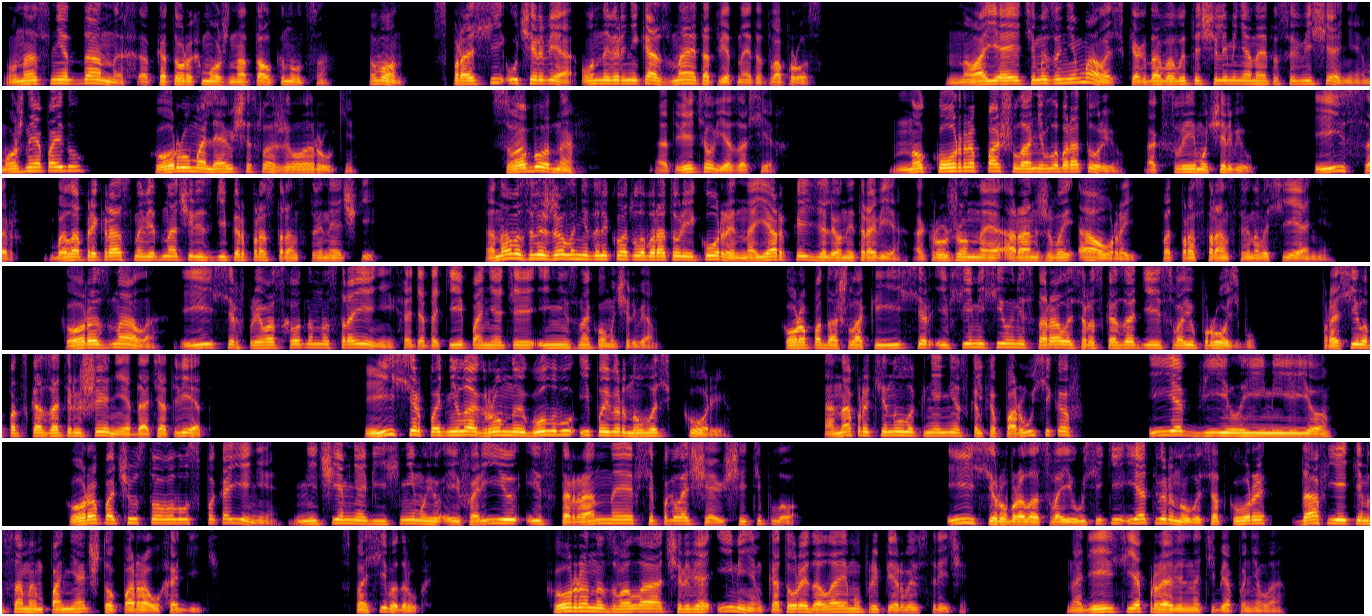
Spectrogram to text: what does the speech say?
У нас нет данных, от которых можно оттолкнуться. Вон, Спроси у червя, он наверняка знает ответ на этот вопрос. Ну а я этим и занималась, когда вы вытащили меня на это совещание. Можно я пойду? Кора умоляюще сложила руки. «Свободно», — ответил я за всех. Но Корра пошла не в лабораторию, а к своему червю. И Иссер была прекрасно видна через гиперпространственные очки. Она возлежала недалеко от лаборатории Коры на яркой зеленой траве, окруженная оранжевой аурой подпространственного сияния. Кора знала, и Иссер в превосходном настроении, хотя такие понятия и не знакомы червям. Кора подошла к Иссер и всеми силами старалась рассказать ей свою просьбу. Просила подсказать решение, дать ответ. Иссер подняла огромную голову и повернулась к Коре. Она протянула к ней несколько парусиков и обвила ими ее. Кора почувствовала успокоение, ничем не объяснимую эйфорию и странное всепоглощающее тепло. Иссер убрала свои усики и отвернулась от Коры, дав ей тем самым понять, что пора уходить. «Спасибо, друг». Кора назвала червя именем, которое дала ему при первой встрече. «Надеюсь, я правильно тебя поняла».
